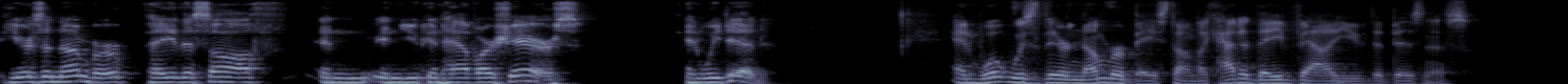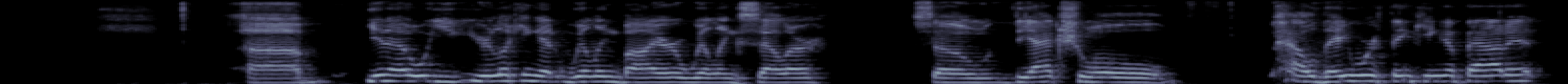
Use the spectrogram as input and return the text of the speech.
here's a number, pay this off, and and you can have our shares," and we did. And what was their number based on? Like, how did they value the business? Uh, you know, you're looking at willing buyer, willing seller. So the actual how they were thinking about it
